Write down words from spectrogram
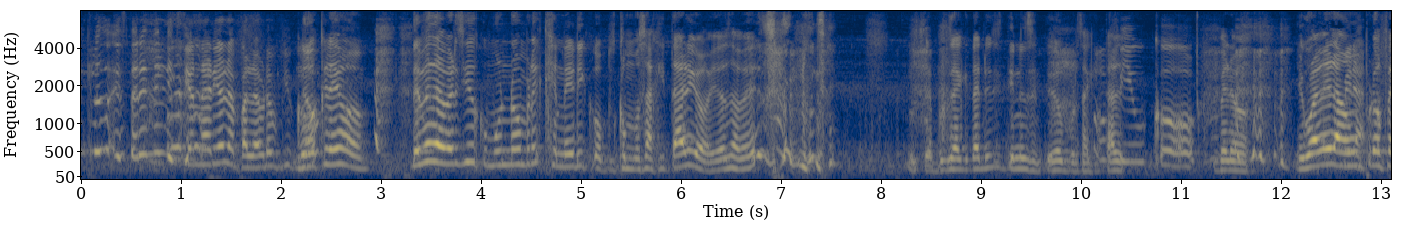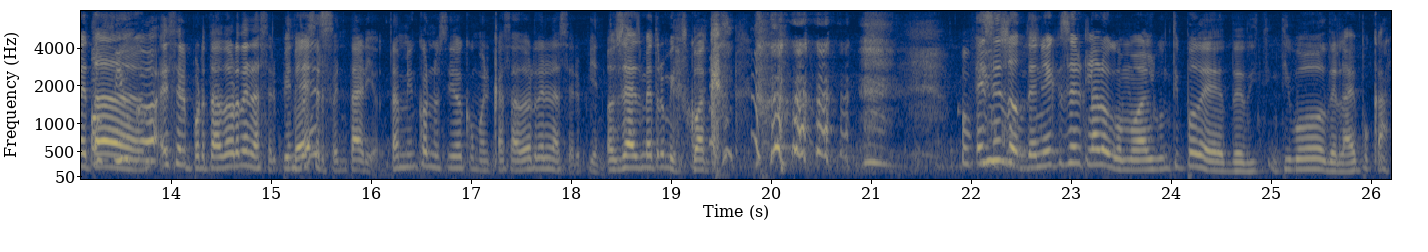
incluso estar en el diccionario la palabra ofiuco. No creo. Debe de haber sido como un nombre genérico, pues como Sagitario, ¿ya sabes? No sé. No sé, porque Sagitario sí tiene sentido por Sagitario. Ofiuco. Pero igual era Mira, un profeta. Ofiuco es el portador de la serpiente ¿Ves? serpentario, también conocido como el cazador de la serpiente. O sea, es Metro Mixcoac. Es eso, tenía que ser, claro, como algún tipo de, de distintivo de la época.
